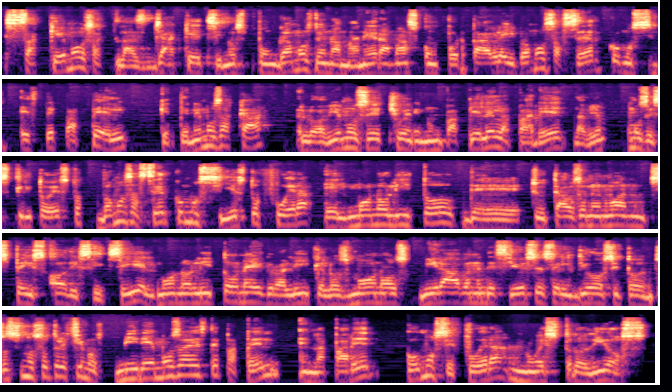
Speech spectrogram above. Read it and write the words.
saquemos las jackets y nos pongamos de una manera más confortable y vamos a hacer como si este papel que tenemos acá lo habíamos hecho en un papel en la pared, habíamos escrito esto. Vamos a hacer como si esto fuera el monolito de 2001 Space Odyssey, ¿sí? El monolito negro allí que los monos miraban y decían, ese es el Dios y todo. Entonces nosotros decimos, miremos a este papel en la pared como si fuera nuestro Dios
